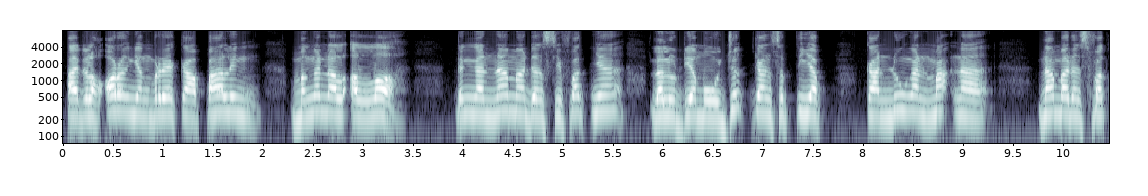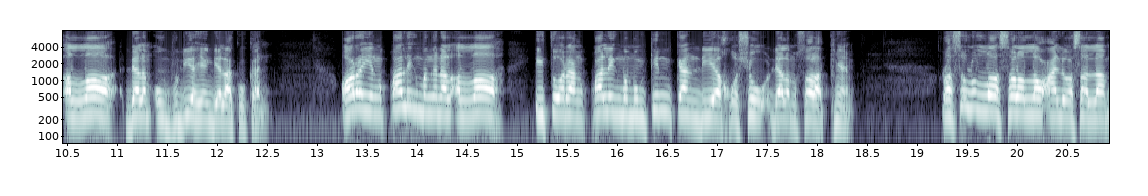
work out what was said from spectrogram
adalah orang yang mereka paling mengenal Allah dengan nama dan sifatnya lalu dia mewujudkan setiap kandungan makna nama dan sifat Allah dalam ubudiyah yang dia lakukan. Orang yang paling mengenal Allah itu orang paling memungkinkan dia khusyuk dalam salatnya. Rasulullah Sallallahu Alaihi Wasallam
